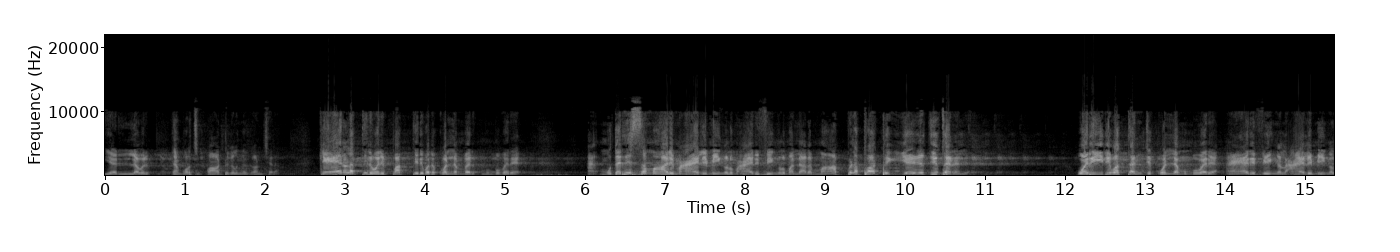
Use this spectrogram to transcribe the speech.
എല്ലാവരും ഞാൻ കുറച്ച് പാട്ടുകൾ നിങ്ങൾക്ക് കാണിച്ചു തരാം കേരളത്തിൽ ഒരു പത്തിരുപത് കൊല്ലം വരെ മുമ്പ് വരെ അ- മുദരിസന്മാരും ആലിമീങ്ങളും ആരിഫീങ്ങളും അല്ലാതെ മാപ്പിളപ്പാട്ട് എഴുതി തന്നെയല്ല ഒരു ഇരുപത്തഞ്ച് കൊല്ലം മുമ്പ് വരെ ആരിഫീങ്ങൾ ആലിമീങ്ങൾ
